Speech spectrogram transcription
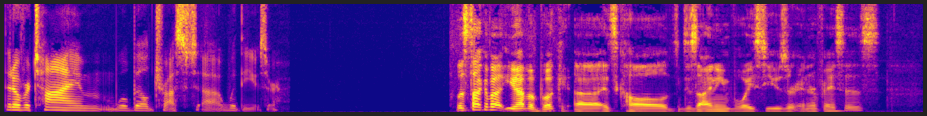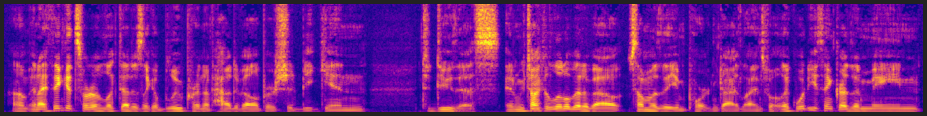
that over time will build trust uh, with the user. Let's talk about you have a book. Uh, it's called Designing Voice User Interfaces. Um, and I think it's sort of looked at as like a blueprint of how developers should begin to do this. And we talked a little bit about some of the important guidelines, but like, what do you think are the main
